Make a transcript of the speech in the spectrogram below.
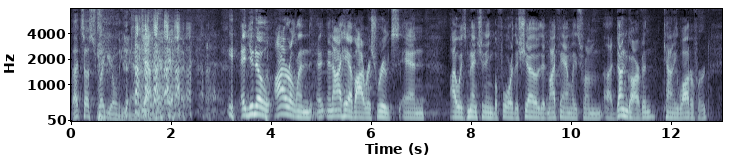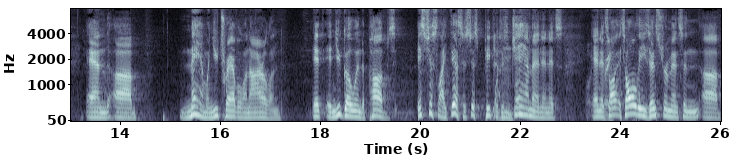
that's us regularly. Dan. And you know, Ireland, and and I have Irish roots, and I was mentioning before the show that my family's from uh, Dungarvan, County Waterford. And uh, man, when you travel in Ireland, it, and you go into pubs, it's just like this. It's just people just jamming, and it's and it's great. all it's all these instruments, and uh,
